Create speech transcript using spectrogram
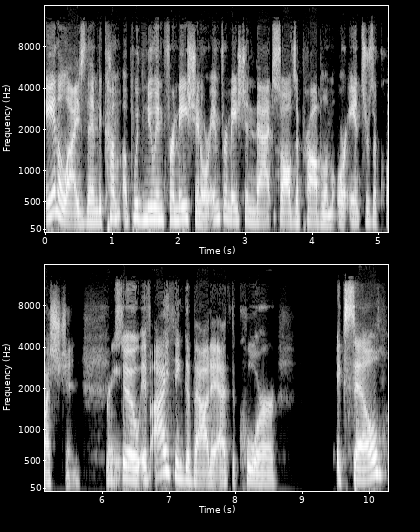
analyze them to come up with new information or information that solves a problem or answers a question. Right. So, if I think about it at the core, Excel,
